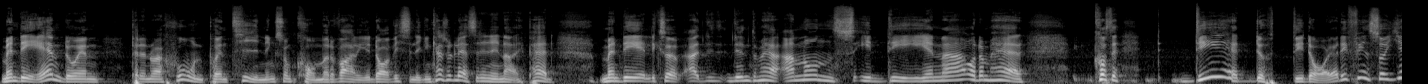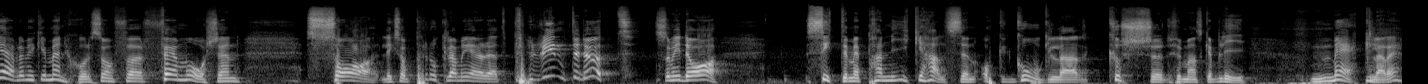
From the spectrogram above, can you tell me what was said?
Men det är ändå en prenumeration på en tidning som kommer varje dag. Visserligen kanske du läser den i en iPad. Men det är liksom äh, de här annonsidéerna och de här konstiga... Det är dött idag. Ja, det finns så jävla mycket människor som för fem år sedan sa, liksom proklamerade att print är dött! Som idag sitter med panik i halsen och googlar kurser hur man ska bli mäklare.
